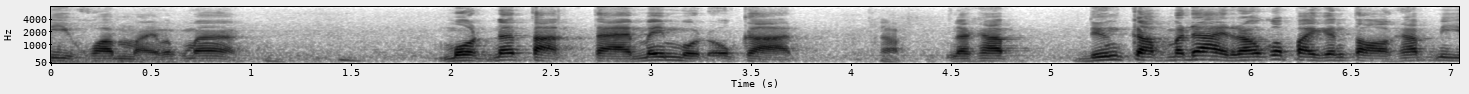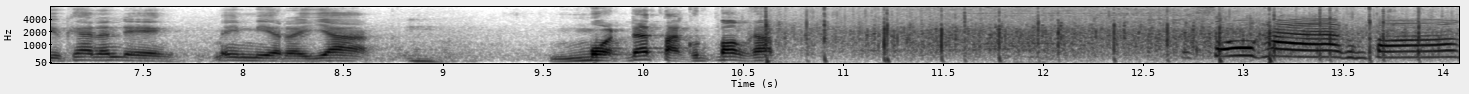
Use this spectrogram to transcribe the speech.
มีความหมายมากๆ หมดหน้าตักแต่ไม่หมดโอกาสครับ นะครับ ดึงกลับมาได้เราก็ไปกันต่อครับ มีอยู่แค่นั้นเอง ไม่มีอะไรยาก หมดหน้าตักคุณป้องครับ สู้ค่ะ คุณป้อง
